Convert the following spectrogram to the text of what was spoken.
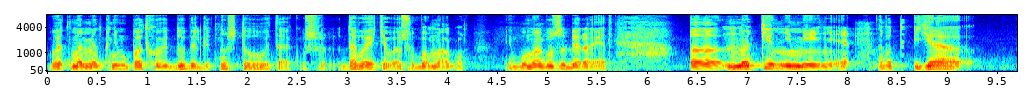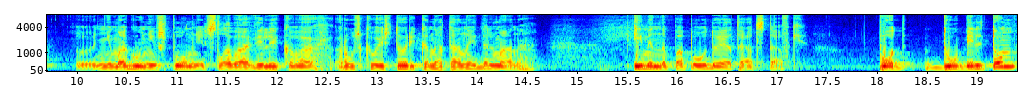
в этот момент к нему подходит Дубель, говорит, ну что вы так уж, давайте вашу бумагу. И бумагу забирает. Э, но тем не менее, вот я э, не могу не вспомнить слова великого русского историка Натана Идельмана. Именно по поводу этой отставки. Под Дубельтом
